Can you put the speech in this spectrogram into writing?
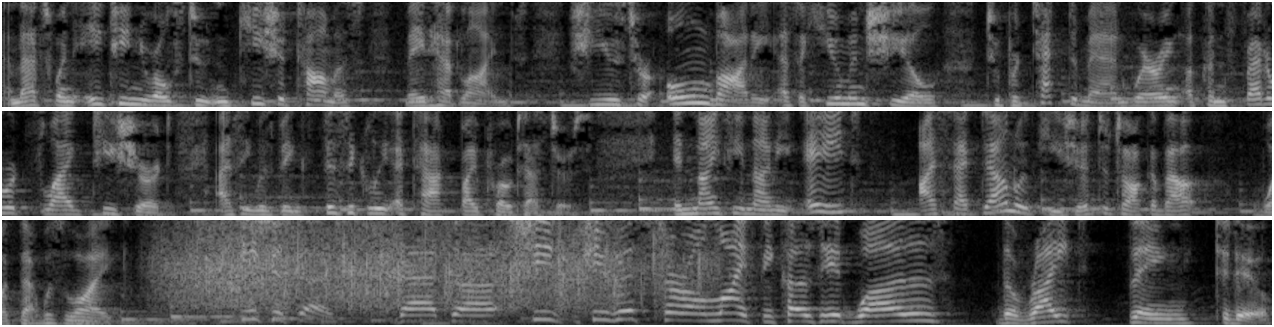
and that's when 18 year old student Keisha Thomas made headlines. She used her own body as a human shield to protect a man wearing a Confederate flag t shirt as he was being physically attacked by protesters. In 1998, I sat down with Keisha to talk about what that was like. Keisha says that uh, she, she risked her own life because it was the right thing to do.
